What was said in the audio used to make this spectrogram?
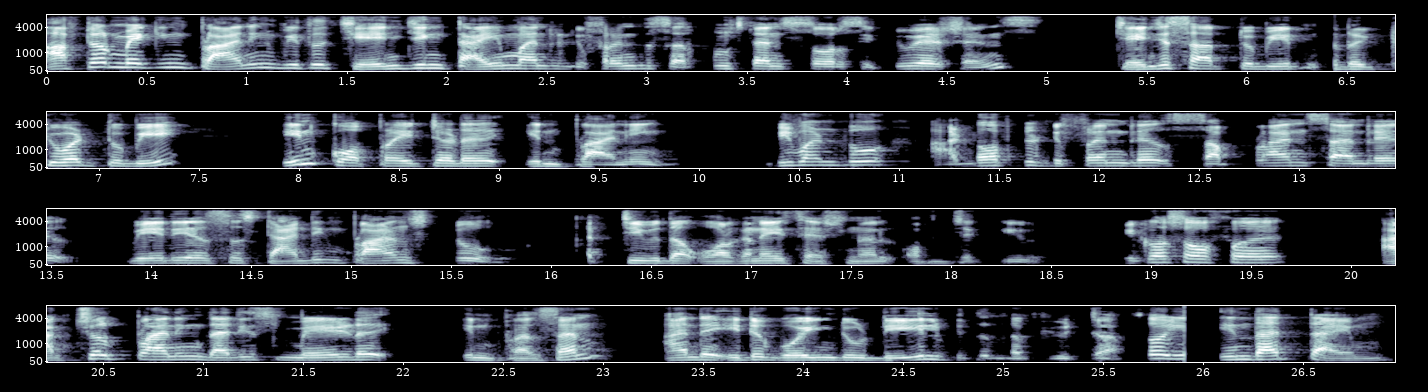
After making planning with changing time and different circumstances or situations, changes are to be required to be incorporated in planning. We want to adopt different sub-plans and various standing plans to achieve the organizational objective. Because of actual planning that is made in present and it is going to deal with the future. So in, in that time,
